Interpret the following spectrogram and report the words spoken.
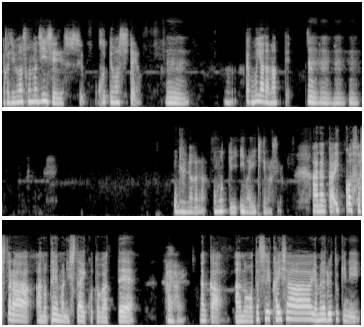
だから自分はそんな人生ですよ。送ってましたよ。うんうん。だからもう嫌だなってうんうんうんうん思いながら、思って今生きてますよ。あなんか一個そしたらあのテーマにしたいことがあってはいはい。なんかあの私会社辞めるときに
